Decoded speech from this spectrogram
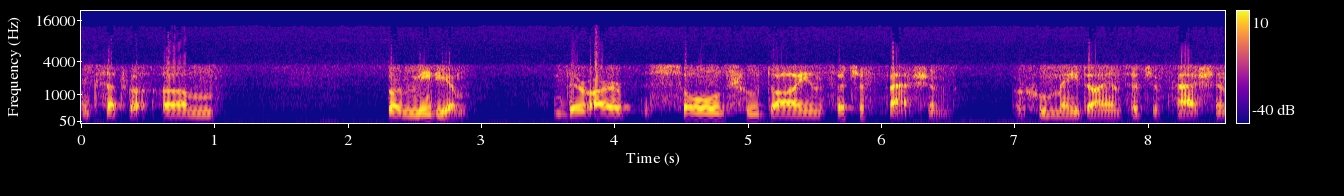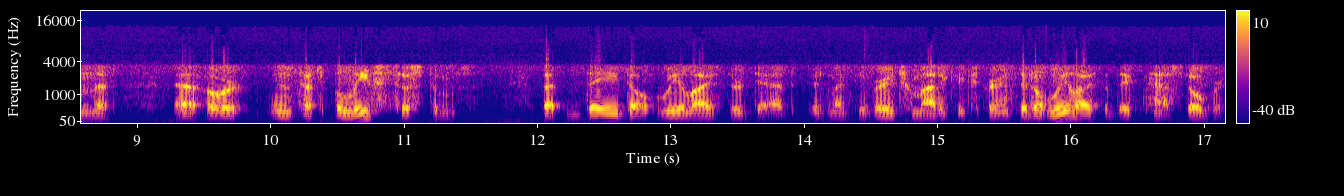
etc. Um, or medium, there are souls who die in such a fashion, or who may die in such a fashion that, uh, or in such belief systems, that they don't realize they're dead. It might be a very traumatic experience. They don't realize that they've passed over,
